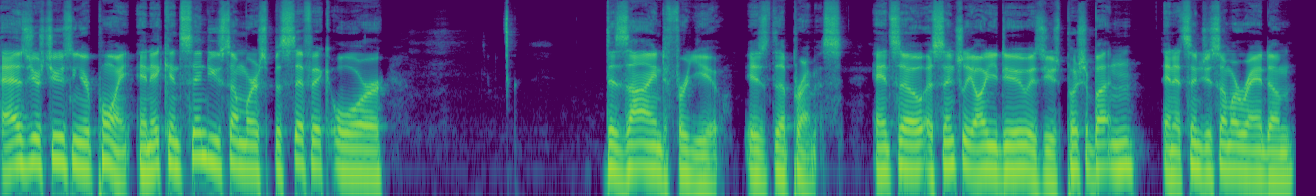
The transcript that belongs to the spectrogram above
as you're choosing your point and it can send you somewhere specific or designed for you is the premise. And so essentially all you do is you push a button and it sends you somewhere random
